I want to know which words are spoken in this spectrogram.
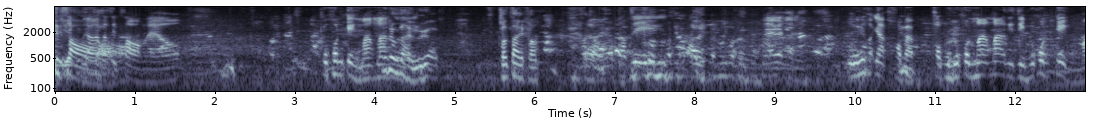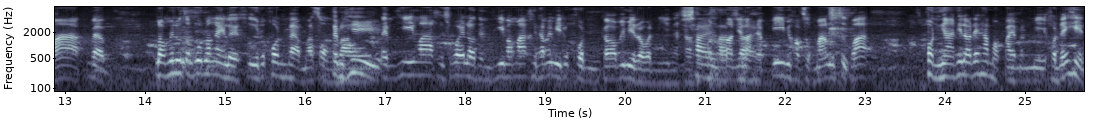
สิบสอง เจอจะสิบสองแล้วทุกคนเก่งมากมากไม่ดูหลายเรื่องเข้าใจครับ จริงไม่เป็นไรอุ้ยอยากขอแบบขอบคุณทุกคนมากมากๆจริงๆทุกคนเก่งมากแบบ เราไม่รู้จะพูดว่าไงเลย คือทุกคนแบบมาส่งเต็มที่ราเต็มที่มากคือช่วยเราเต็มที่มากๆคือถ้าไม่มีทุกคนก็ไม่มีเราวันนี้นะครัใช่ครับ ตอนนี้เราใช่แฮปปี้มีความสุขมากรู้สึกว่า ผลงานที่เราได้ทำออกไปมันมีคนได้เห็น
